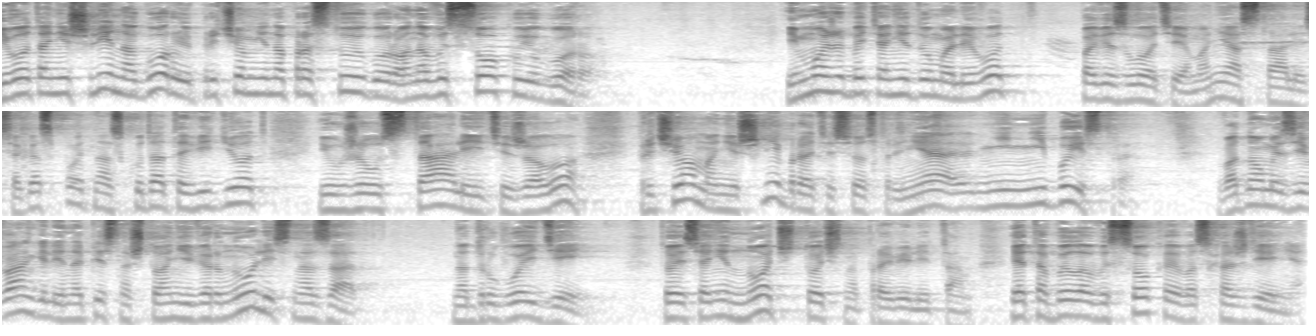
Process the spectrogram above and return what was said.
И вот они шли на гору, и причем не на простую гору, а на высокую гору. И, может быть, они думали, вот повезло тем, они остались, а Господь нас куда-то ведет, и уже устали, и тяжело. Причем они шли, братья и сестры, не, не, не быстро – в одном из Евангелий написано, что они вернулись назад на другой день. То есть они ночь точно провели там. Это было высокое восхождение.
